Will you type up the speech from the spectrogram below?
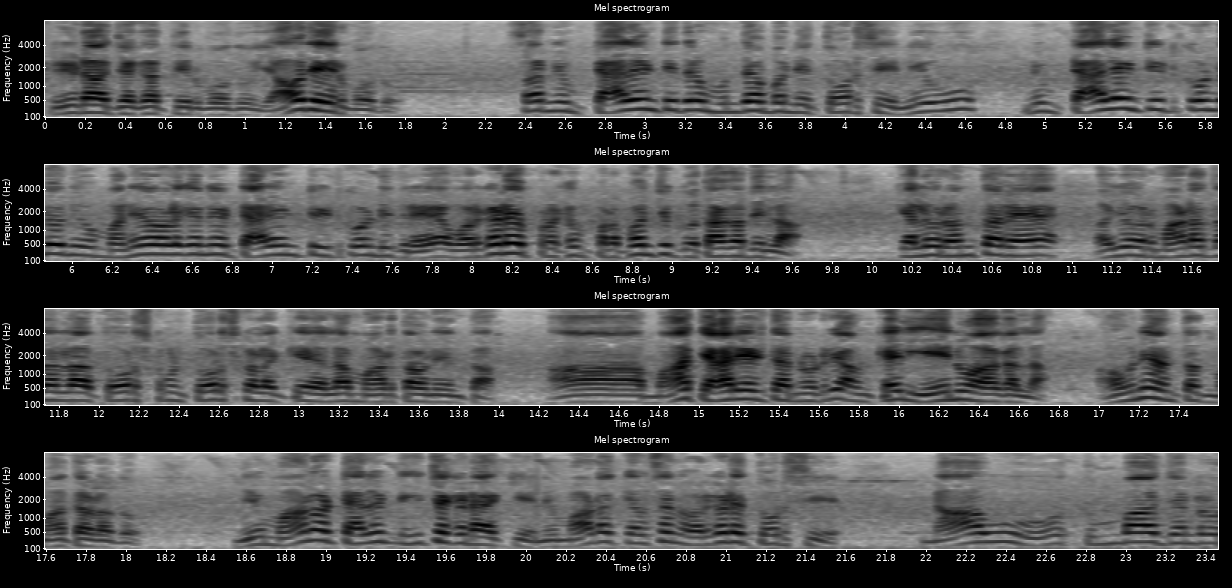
ಕ್ರೀಡಾ ಜಗತ್ತು ಇರ್ಬೋದು, ಯಾವುದೇ ಇರ್ಬೋದು. ಸರ್ ನಿಮ್ಮ ಟ್ಯಾಲೆಂಟ್ ಇದ್ದರೆ ಮುಂದೆ ಬನ್ನಿ, ತೋರಿಸಿ. ನೀವು ನಿಮ್ಮ ಟ್ಯಾಲೆಂಟ್ ಇಟ್ಕೊಂಡು, ನೀವು ಮನೆಯೊಳಗೇ ಟ್ಯಾಲೆಂಟ್ ಇಟ್ಕೊಂಡಿದ್ರೆ ಹೊರಗಡೆ ಪ್ರಪಂಚಕ್ಕೆ ಗೊತ್ತಾಗೋದಿಲ್ಲ. ಕೆಲವ್ರು ಅಂತಾರೆ, ಅಯ್ಯೋ, ಅವ್ರು ಮಾಡೋದಲ್ಲ, ತೋರಿಸ್ಕೊಂಡು ತೋರಿಸ್ಕೊಳ್ಳೋಕ್ಕೆ ಎಲ್ಲ ಮಾಡ್ತಾವನೆ ಅಂತ. ಆ ಮಾತು ಯಾರು ಹೇಳ್ತಾರೆ ನೋಡ್ರಿ, ಅವ್ನ ಕೈಲಿ ಏನೂ ಆಗಲ್ಲ. ಅವನೇ ಅಂಥದ್ದು ಮಾತಾಡೋದು. ನೀವು ಮಾಡೋ ಟ್ಯಾಲೆಂಟ್ ಈಚೆ ಕಡೆ ಹಾಕಿ, ನೀವು ಮಾಡೋ ಕೆಲಸನ ಹೊರಗಡೆ ತೋರಿಸಿ. ನಾವು ತುಂಬ ಜನರು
